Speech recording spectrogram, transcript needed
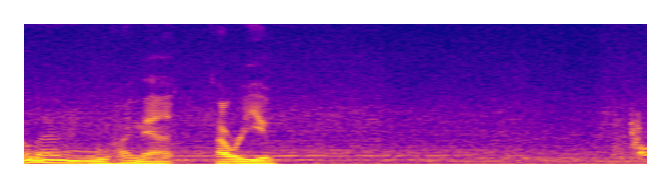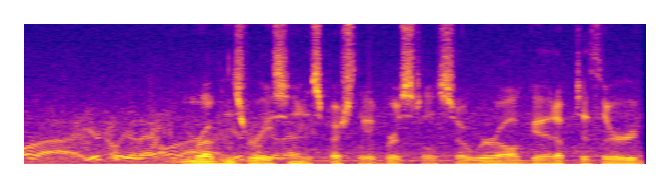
Ooh, hi Matt. How are you? Clear racing, especially at Bristol, so we're all good. Up to third.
